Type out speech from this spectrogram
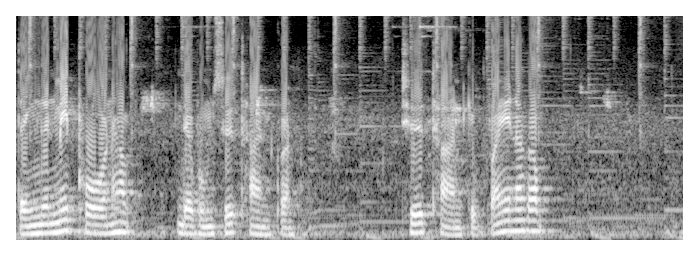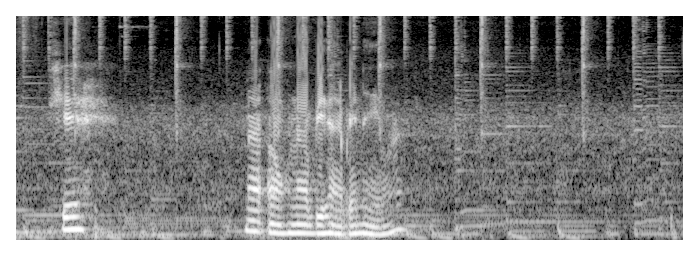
แต่เงินไม่พอนะครับ เดี๋ยวผมซื้อถ่านก่อน ซื้อถ่านเก็บไว้นะครับ โอเค หน้าเอาหน้าบีหายไปไหนวะ โอ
